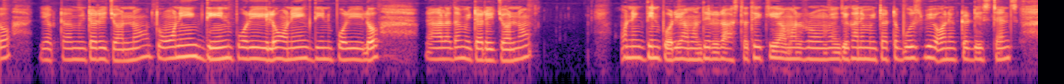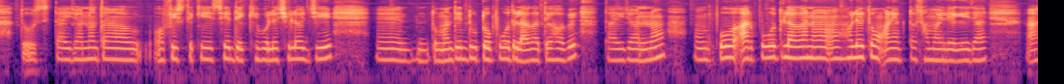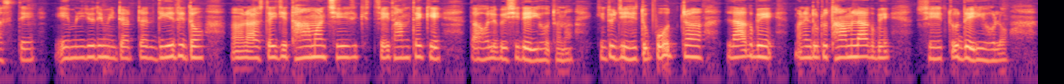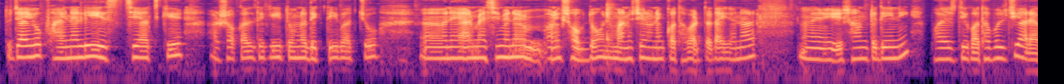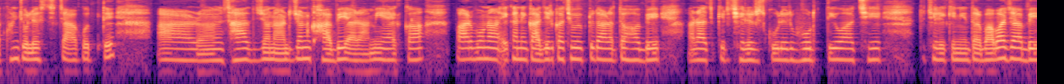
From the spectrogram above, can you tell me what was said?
যে একটা মিটারের জন্য। তো অনেক দিন পরে এলো, অনেক দিন পরে এলো, আলাদা মিটারের জন্য। অনেক দিন পরে আমাদের রাস্তা থেকে আমার রুমে যেখানে মিটারটা বসবে অনেকটা ডিস্টেন্স তো তাই জন্য তা অফিস থেকে এসে দেখে বলেছিল যে তোমাদের দুটো পোদ লাগাতে হবে। তাই জন্য পো, আর পোদ লাগানো হলে তো অনেকটা সময় লেগে যায় আসতে। এমনি যদি মিটারটা দিয়ে দিত রাস্তায় যে থাম আছে সেই থাম থেকে তাহলে বেশি দেরি হতো না। কিন্তু যেহেতু পোদটা লাগবে মানে দুটো থাম লাগবে, সেহেতু দেরি হলো। তো যাই হোক ফাইনালি এসছে আজকে। আর সকাল থেকেই তোমরা দেখতেই পাচ্ছ মানে আর মেশিনের অনেক শব্দ, অনেক মানুষের অনেক কথাবার্তা, তাই জন্য আর সাউন্ডটা দিইনি। ভয়েস দিয়ে কথা বলছি, আর এখন চলে এসেছি চা করতে। আর সাতজন, আটজন খাবে, আর আমি একা পারব না। এখানে কাজের কাছেও একটু দাঁড়াতে হবে। আর আজকের ছেলের স্কুলের ভর্তিও আছে, তো ছেলেকে নিয়ে তার বাবা যাবে।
